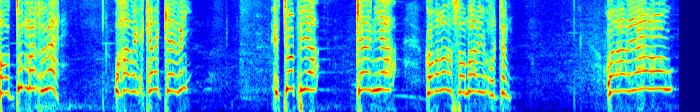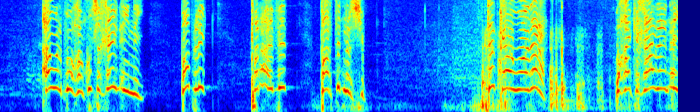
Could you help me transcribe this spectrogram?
oo dumar leh waxaa laga kala keenay etoobiya kenya gobollada soomaaliya oo dhan walaalayaalow awalba waxaan ku shaqaynaynay public private partnership. Dadka awoodana waxaan ka qaadaynay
